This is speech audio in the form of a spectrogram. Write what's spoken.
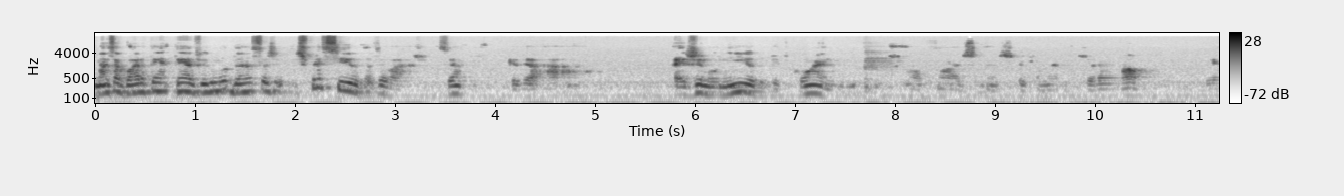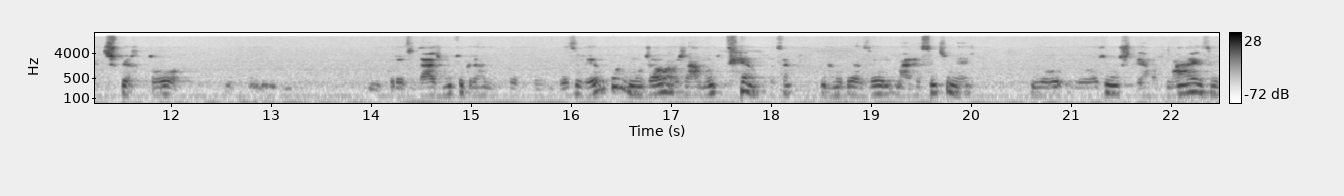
mas agora tem, tem havido mudanças expressivas, eu acho. Certo? Quer dizer, a, a hegemonia do Bitcoin, nós, criptomoedas em geral, é, despertou uma curiosidade muito grande para o brasileiro, para o mundial já há muito tempo, tá mas no Brasil mais recentemente. E, hoje nós temos mais um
